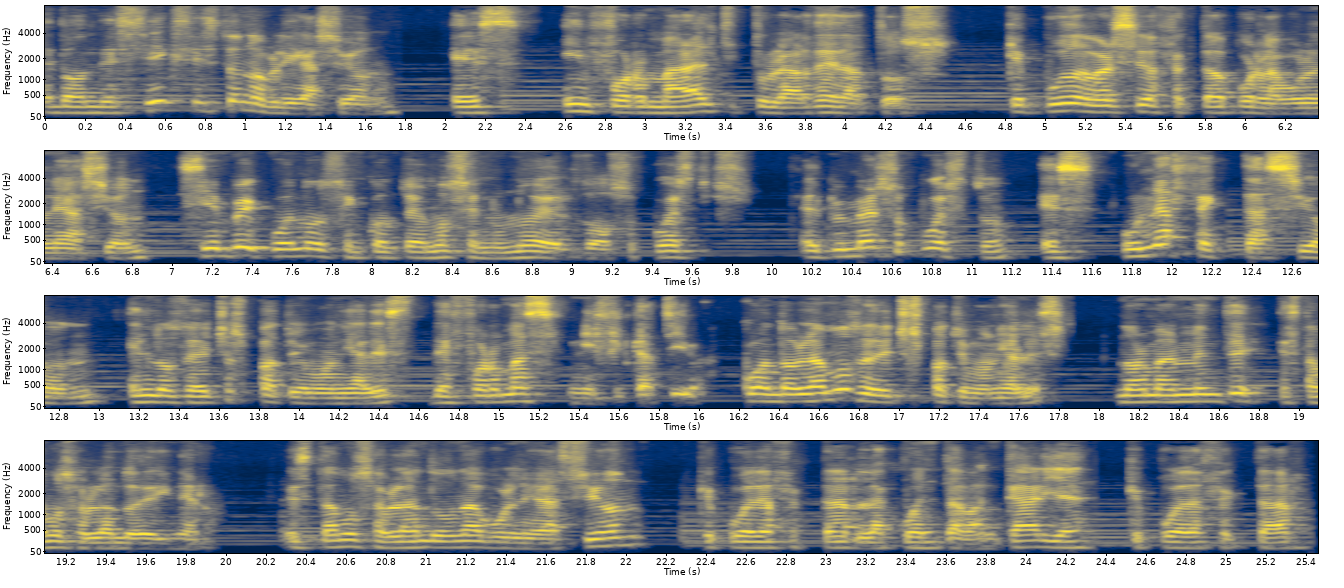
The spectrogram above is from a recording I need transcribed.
Donde sí existe una obligación es informar al titular de datos que pudo haber sido afectado por la vulneración siempre y cuando nos encontremos en uno de los dos supuestos. El primer supuesto es una afectación en los derechos patrimoniales de forma significativa. Cuando hablamos de derechos patrimoniales, normalmente estamos hablando de dinero. Estamos hablando de una vulneración que puede afectar la cuenta bancaria, que puede afectar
